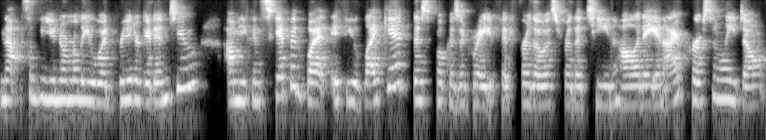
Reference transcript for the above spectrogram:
not something you normally would read or get into? Um, you can skip it, but if you like it, this book is a great fit for those for the teen holiday. And I personally don't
